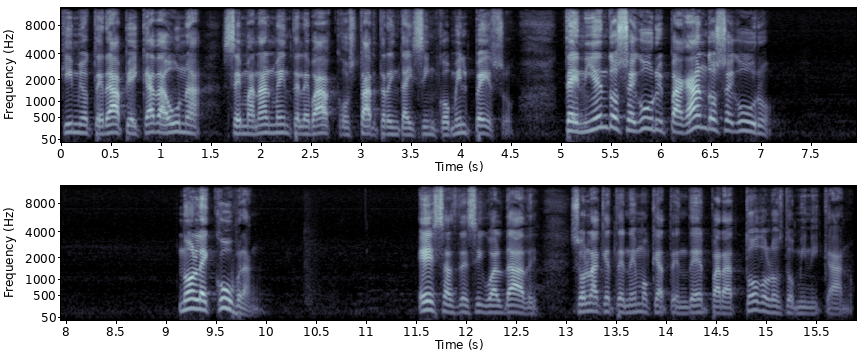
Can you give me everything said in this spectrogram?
quimioterapias y cada una semanalmente le va a costar 35 mil pesos, teniendo seguro y pagando seguro, no le cubran. Esas desigualdades son las que tenemos que atender para todos los dominicanos.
